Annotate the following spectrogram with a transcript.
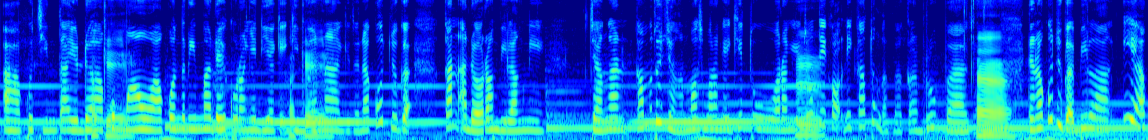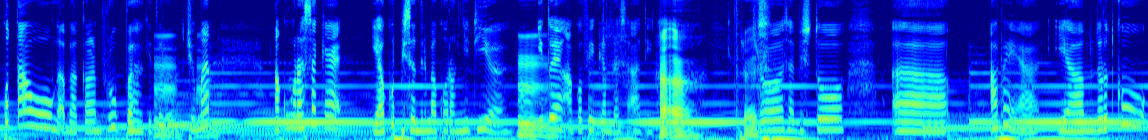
ah aku cinta yaudah aku Oke. mau aku terima deh kurangnya dia kayak Oke. gimana gitu nah aku juga kan ada orang bilang nih jangan kamu tuh jangan mau sama orang kayak gitu orang itu Hmm. nanti kalau nikah tuh nggak bakalan berubah gitu. Ah, dan aku juga bilang iya aku tahu nggak bakalan berubah gitu loh Hmm, cuman aku ngerasa kayak ya aku bisa nerima kurangnya dia hmm. itu yang aku pikirin pada saat itu Ha-ha. Terus? terus habis itu eh, apa ya ya menurutku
